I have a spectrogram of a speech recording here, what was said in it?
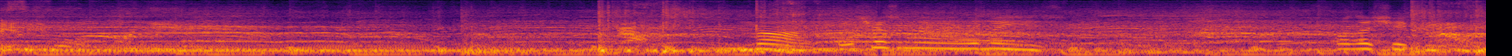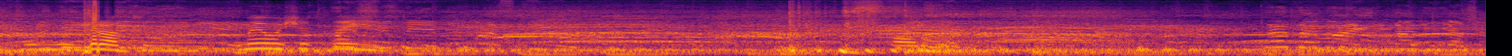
его. На, а сейчас мы его наистим. Он вообще бить. Он будет драться. не будет. Мы его сейчас наистим. Пойдем. Ну давай, итальяшка.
